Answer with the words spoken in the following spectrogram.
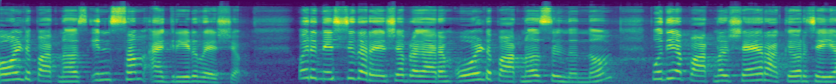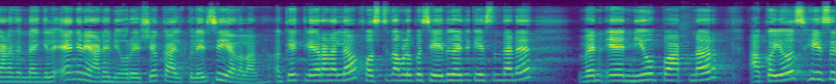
old partners in some agreed ratio. ഒരു നിശ്ചിത റേഷ്യോ പ്രകാരം ഓൾഡ് പാർട്ട്നേഴ്സിൽ നിന്നും പുതിയ പാർട്ട്ണർ ഷെയർ അക്വയർ ചെയ്യുകയാണെന്നുണ്ടെങ്കിൽ എങ്ങനെയാണ് ന്യൂ റേഷ്യോ കാൽക്കുലേറ്റ് ചെയ്യുക എന്നുള്ളതാണ് ഓക്കെ ക്ലിയർ ആണല്ലോ? ഫസ്റ്റ് നമ്മളിപ്പോൾ ചെയ്ത് കഴിഞ്ഞ കേസ് എന്താണ്? When a new partner acquires his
